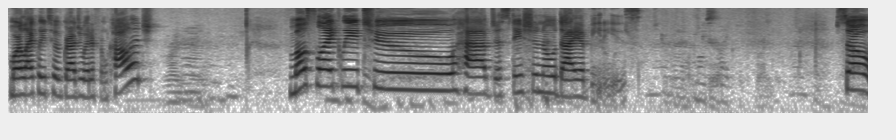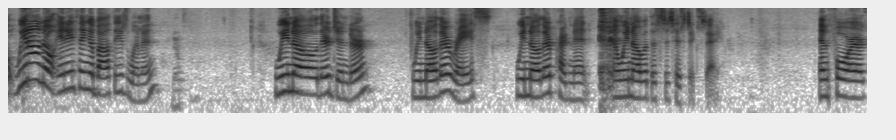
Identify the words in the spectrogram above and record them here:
More likely to have graduated from college? Most likely to have gestational diabetes. So we don't know anything about these women. Nope. We know their gender, we know their race, we know they're pregnant, and we know what the statistics say. And for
